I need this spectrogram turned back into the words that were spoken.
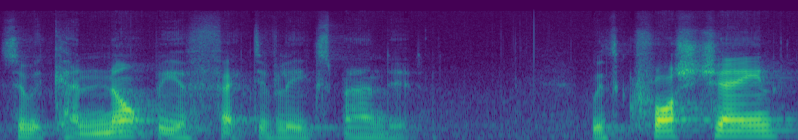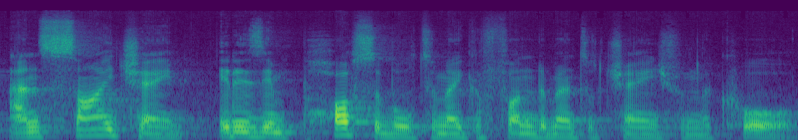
so it cannot be effectively expanded. With cross-chain and side-chain, it is impossible to make a fundamental change from the core.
